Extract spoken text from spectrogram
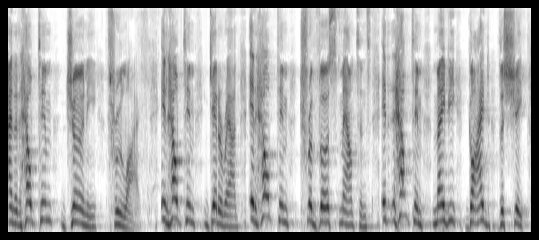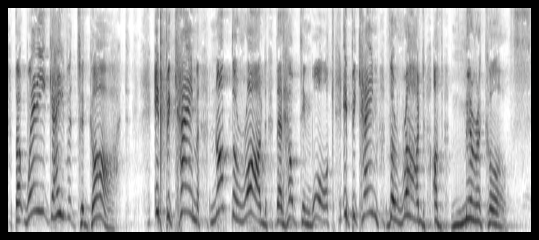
and it helped him journey through life. It helped him get around. It helped him traverse mountains. It helped him maybe guide the sheep. But when he gave it to God, it became not the rod that helped him walk, it became the rod of miracles.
